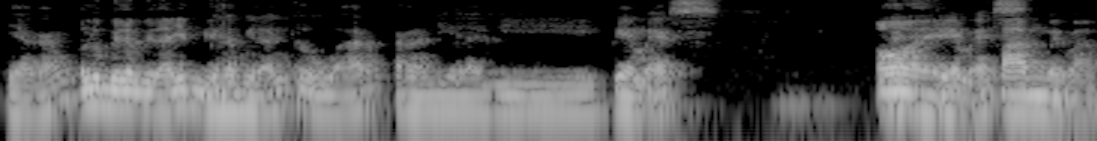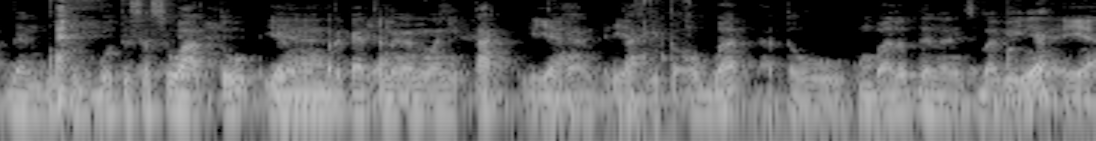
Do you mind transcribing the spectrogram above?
ya kan Lu bela-belain gitu. bilang-bilang keluar karena dia lagi PMS Oh, eh, iya. PMS. paham gue, paham. dan butuh butuh sesuatu yang Iya, berkaitan iya. dengan wanita gitu Iya, kan iya. entah itu obat atau pembalut dan lain sebagainya Iya.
